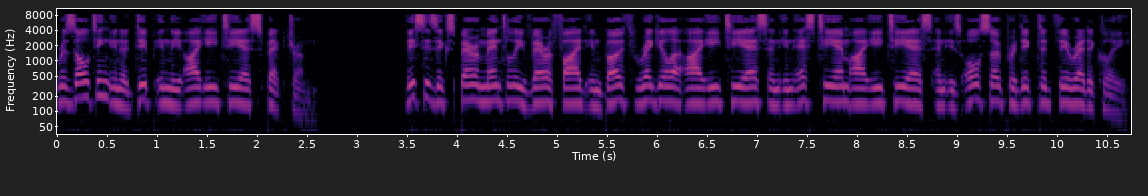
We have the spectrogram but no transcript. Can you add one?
resulting in a dip in the IETS spectrum. This is experimentally verified in both regular IETS and in STM IETS and is also predicted theoretically.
